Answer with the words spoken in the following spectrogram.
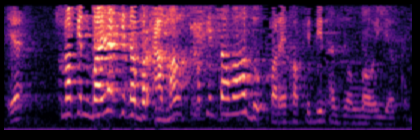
Ya, semakin banyak kita beramal, semakin tawadu para fakidin azallahu iyyakum.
